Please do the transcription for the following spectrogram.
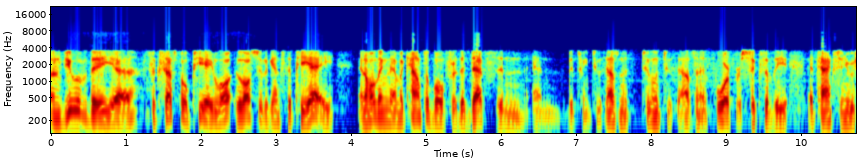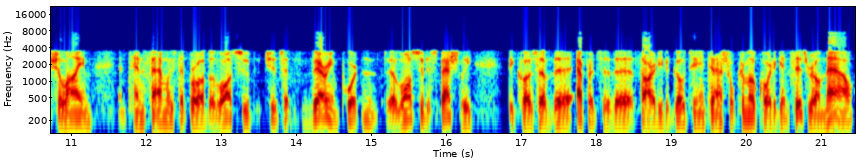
in view of the uh, successful PA law- lawsuit against the PA and holding them accountable for the deaths in and between 2002 and 2004 for six of the attacks in Yerushalayim and 10 families that brought the lawsuit, which is a very important uh, lawsuit, especially because of the efforts of the authority to go to the International Criminal Court against Israel. Now,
